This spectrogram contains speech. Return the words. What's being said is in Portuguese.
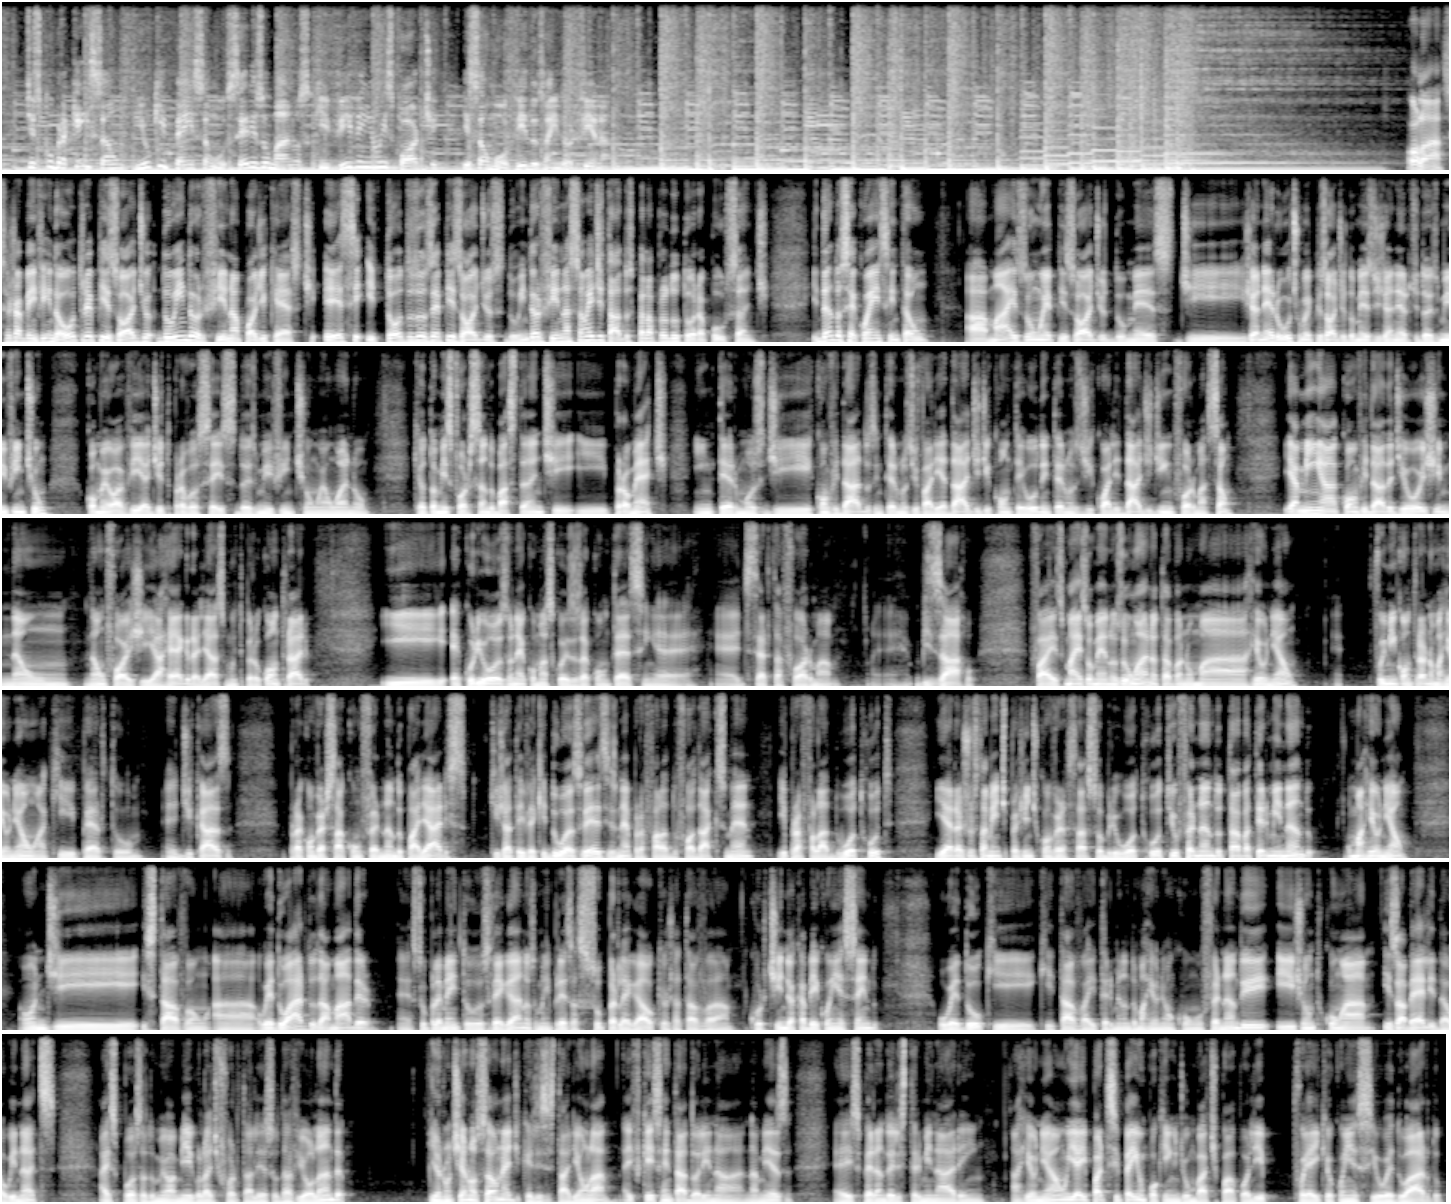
Descubra quem são e o que pensam os seres humanos que vivem o esporte e são movidos à endorfina. Olá, seja bem-vindo a outro episódio do Endorfina Podcast. Esse e todos os episódios do Endorfina são editados pela produtora Pulsante. E dando sequência, então, a mais um episódio do mês de janeiro, último episódio do mês de janeiro de 2021. Como eu havia dito para vocês, 2021 é um ano que eu estou me esforçando bastante e promete em termos de convidados, em termos de variedade de conteúdo, em termos de qualidade de informação. E a minha convidada de hoje não, não foge à regra, aliás, muito pelo contrário. E é curioso, né, como as coisas acontecem, é, é de certa forma é, bizarro. Faz mais ou menos um ano eu estava numa reunião, fui me encontrar numa reunião aqui perto eh, de casa para conversar com o Fernando Palhares, que já teve aqui duas vezes, né, para falar do Fodax Man e para falar do Outroot, e era justamente para a gente conversar sobre o Outroot, e o Fernando estava terminando uma reunião onde estavam a, o Eduardo da Mother, é, Suplementos Veganos, uma empresa super legal que eu já estava curtindo e acabei conhecendo, o Edu, que estava aí terminando uma reunião com o Fernando, e, e junto com a Isabelle, da Winuts, a esposa do meu amigo lá de Fortaleza, o Davi Holanda. E eu não tinha noção, né, de que eles estariam lá. Aí fiquei sentado ali na, na mesa, é, esperando eles terminarem a reunião, e aí participei um pouquinho de um bate-papo ali. Foi aí que eu conheci o Eduardo.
